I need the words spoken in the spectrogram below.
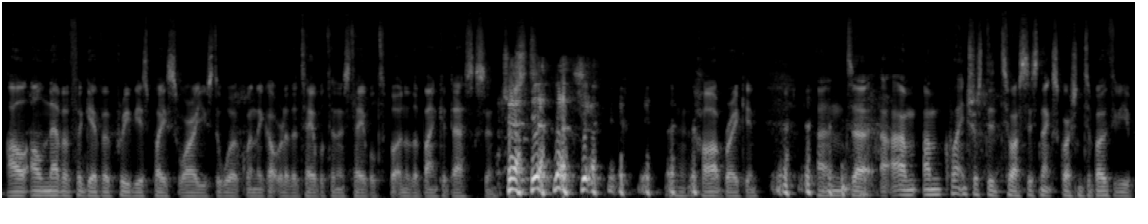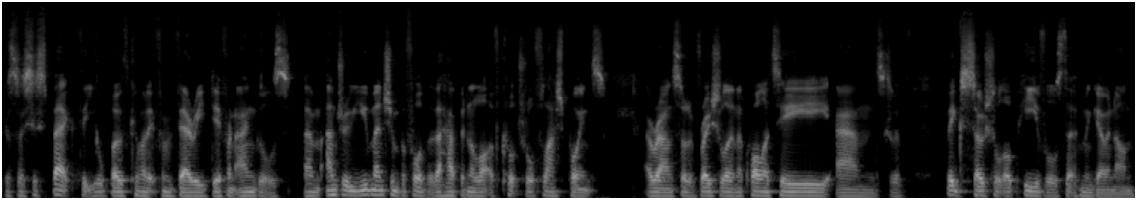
I'll, I'll never forgive a previous place where I used to work when they got rid of the table tennis table to put another bank of desks in. Just heartbreaking. And uh, I'm I'm quite interested to ask this next question to both of you because I suspect that you'll both come at it from very different angles. Um, Andrew, you mentioned before that there have been a lot of cultural flashpoints around sort of racial inequality and sort of big social upheavals that have been going on.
